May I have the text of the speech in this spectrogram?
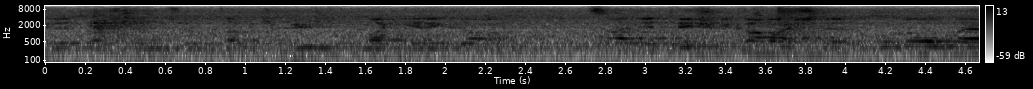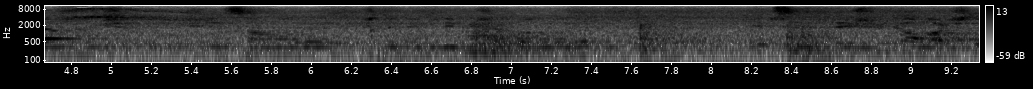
bir başkanı söyledi. Tabii ki büyük tutmak gerekiyor ama sadece teşvik amaçlı. Burada olmayan insanları, işte ne bileyim iş adamları hepsi teşvik amaçlı.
